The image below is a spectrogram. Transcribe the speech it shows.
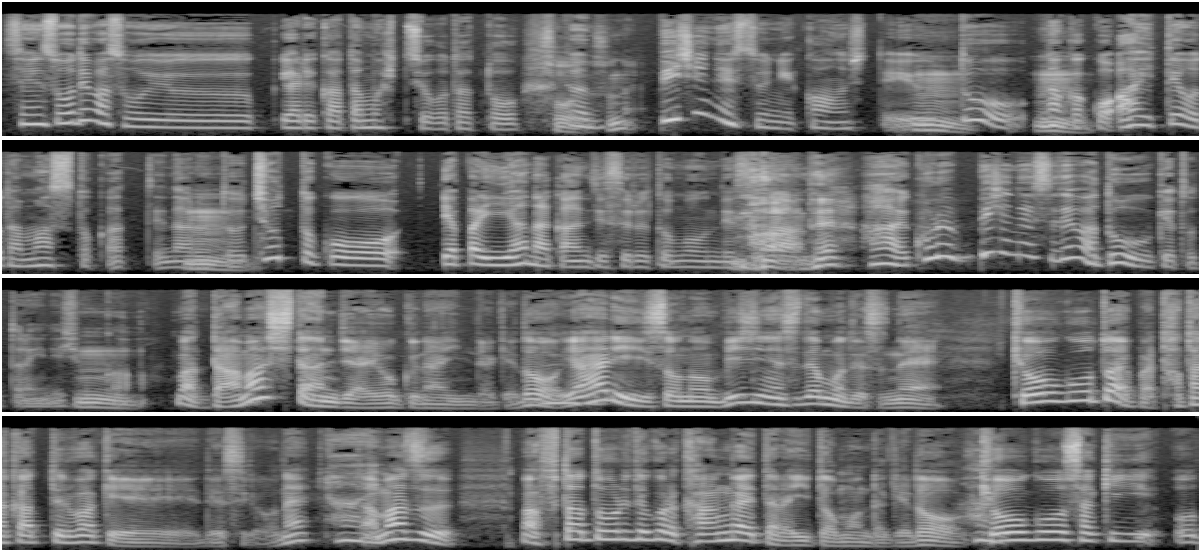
戦争ではそういうやり方も必要だと。そうですね。ビジネスに関して言うと、うん。なんかこう相手を騙すとかってなると、うん。ちょっとこうやっぱり嫌な感じすると思うんですが、まあね。はい、これビジネスではどう受け取ったらいいんでしょうか、うんまあ騙したんじゃよくないんだけど、うん。やはりそのビジネスでもですね競合とはやっぱり戦ってるわけですよね。はい。まず、まあ、二通りでこれ考えたらいいと思うんだけど、はい。競合先を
